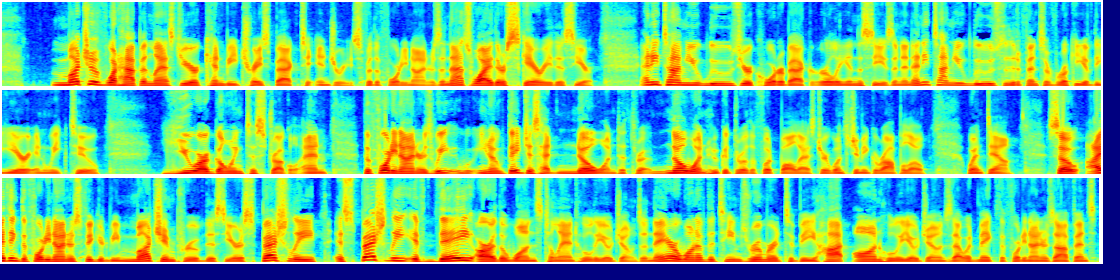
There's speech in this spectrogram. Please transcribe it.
much of what happened last year can be traced back to injuries for the 49ers, and that's why they're scary this year. Anytime you lose your quarterback early in the season, and anytime you lose the defensive rookie of the year in week two, you are going to struggle. And the 49ers, we, you know, they just had no one to throw, no one who could throw the football last year once Jimmy Garoppolo went down. So I think the 49ers figure to be much improved this year, especially, especially if they are the ones to land Julio Jones. And they are one of the teams rumored to be hot on Julio Jones. That would make the 49ers offense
